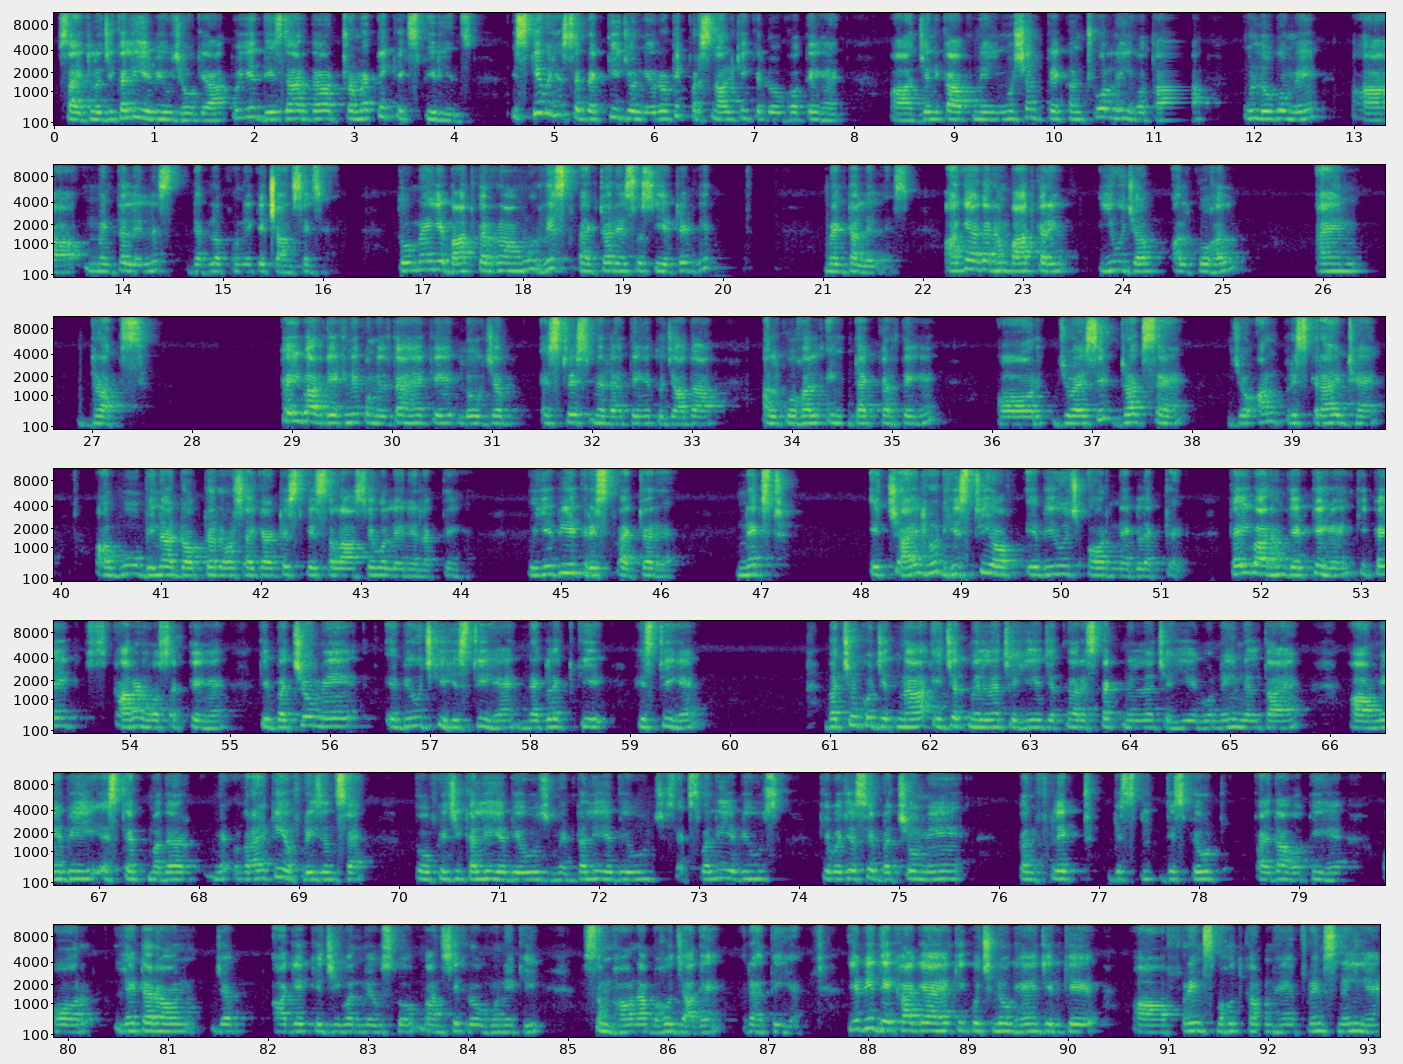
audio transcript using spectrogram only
साइकोलॉजिकली अब्यूज हो गया तो ये these are the traumatic experience इसकी वजह से व्यक्ति जो न्यूरोटिक पर्सनालिटी के लोग होते हैं जिनका अपने इमोशन पे कंट्रोल नहीं होता, उन लोगों में मेंटल इलनेस डेवलप होने के चांसेस हैं। तो मैं ये बात कर रहा हूँ risk factor associated with mental illness आगे अगर हम बात करें use of alcohol and drugs कई बार देखने को मिलता है कि लोग जब स्ट्रेस में रहते हैं तो ज़्यादा अल्कोहल इंटेक करते हैं और जो ऐसे ड्रग्स हैं जो अनप्रिस्क्राइब्ड हैं और वो बिना डॉक्टर और साइकाट्रिस्ट की सलाह से वो लेने लगते हैं। तो ये भी एक रिस्क फैक्टर है। Next a childhood history of abuse और नेग्लेक्टेड कई बार हम देखते हैं कि कई कारण हो सकते हैं कि बच्चों में एब्यूज की हिस्ट्री है नेग्लेक्ट की हिस्ट्री है। बच्चों को जितना इज़्ज़त मिलना चाहिए, जितना रिस्पेक्ट मिलना चाहिए, वो नहीं मिलता है। Maybe step mother variety of reasons है. तो physically abuse mentally abuse sexually abuse की वजह से बच्चों में कंफ्लिक्ट डिस्प्यूट पैदा होती है और लेटर ऑन जब आगे के जीवन में उसको मानसिक रोग होने की संभावना बहुत ज़्यादा रहती है। ये भी देखा गया है कि कुछ लोग हैं जिनके फ्रेंड्स बहुत कम हैं फ्रेंड्स नहीं है।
